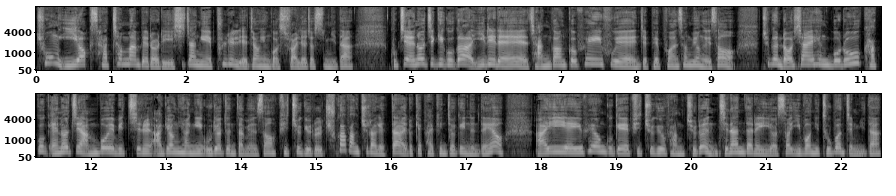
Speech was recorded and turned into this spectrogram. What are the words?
총 2억 4천만 배럴이 시장에 풀릴 예정인 것으로 알려졌습니다. 국제 에너지 기구가 1일에 장관급 회의 후에 이제 배포한 성명에서 최근 러시아의 행보로 각국 에너지 안보에 미칠 악영향이 우려된다면서 비축유를 추가 방출하겠다 이렇게 밝힌 적이 있는데요. IEA 회원국의 비축유 방출은 지난달에 이어서 이번이 두 번째입니다.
